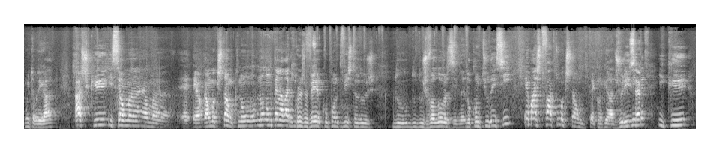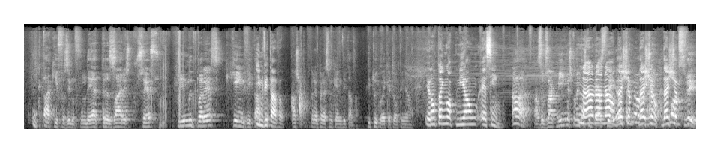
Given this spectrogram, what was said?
Muito obrigado. Acho que isso é uma, é uma, é, é uma questão que não, não, não tem nada aqui a ver com o ponto de vista dos, do- do- dos valores e do conteúdo em si. É mais de facto uma questão de tecnicalidade jurídica Certo. e que o que está aqui a fazer no fundo é atrasar este processo que me parece que é inevitável. Inevitável. Acho que pare- parece-me que é inevitável. E tu, qual é é a tua opinião? Eu não tenho opinião, é assim. Ah, estás a gozar comigo, mas também Não, não, não, Eu deixa-me, tenho a minha deixa-me, opinião. deixa-me. Logo se vê.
